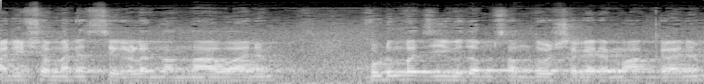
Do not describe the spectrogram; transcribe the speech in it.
മനുഷ്യ മനസ്സുകളെ നന്നാവാനും കുടുംബജീവിതം സന്തോഷകരമാക്കാനും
